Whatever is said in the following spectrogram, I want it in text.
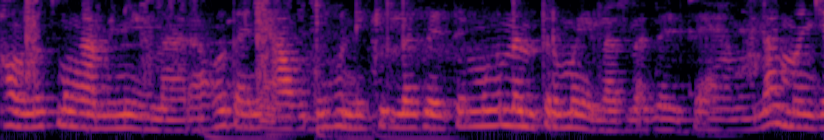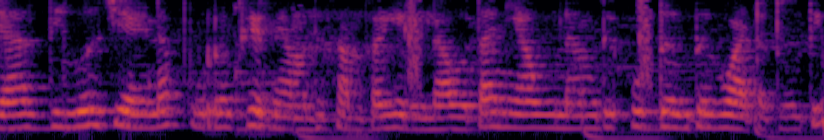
खाऊनच मग आम्ही निघणार आहोत. आणि अगोदर होणीकीरला जायचं आहे मग नंतर मैलारला जायचं आहे आम्हाला. म्हणजे आज दिवस जे आहे ना पूर्ण फिरण्यामध्येच आमचा गेलेला होता. आणि या उन्हामध्ये खूप दगदग वाटत होती.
